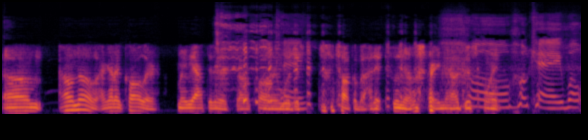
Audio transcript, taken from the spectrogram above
Um, I don't know. I gotta call her. Maybe after this, I'll call her and we'll just talk about it. Who knows right now at this point? Oh, okay. Well,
